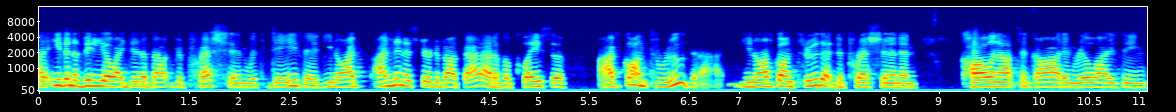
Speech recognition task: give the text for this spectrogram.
uh, even a video I did about depression with David. You know, I I ministered about that out of a place of I've gone through that. You know, I've gone through that depression and calling out to God and realizing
